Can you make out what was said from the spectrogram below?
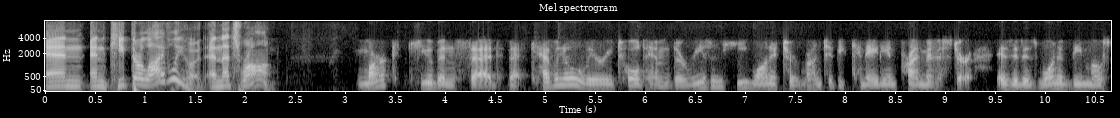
and and keep their livelihood and that's wrong. Mark Cuban said that Kevin O'Leary told him the reason he wanted to run to be Canadian Prime Minister is it is one of the most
